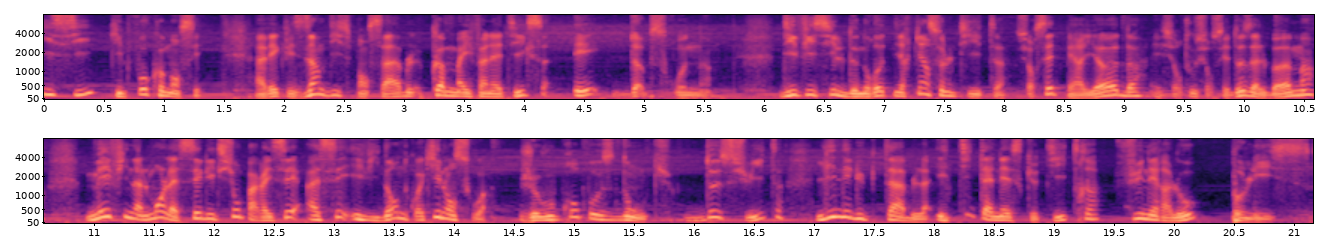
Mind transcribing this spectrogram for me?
ici qu'il faut commencer, avec les indispensables comme My Fanatics et Throne. Difficile de ne retenir qu'un seul titre sur cette période, et surtout sur ces deux albums, mais finalement la sélection paraissait assez évidente quoi qu'il en soit. Je vous propose donc de suite l'inéluctable et titanesque titre Funeralo Police.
